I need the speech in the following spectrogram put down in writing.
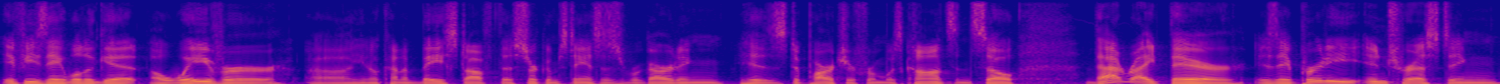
if he's able to get a waiver, uh, you know, kind of based off the circumstances regarding his departure from Wisconsin. So that right there is a pretty interesting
